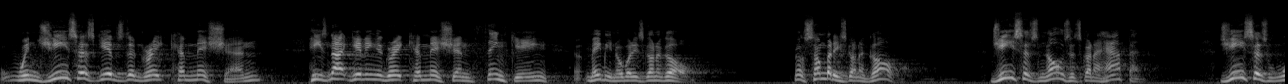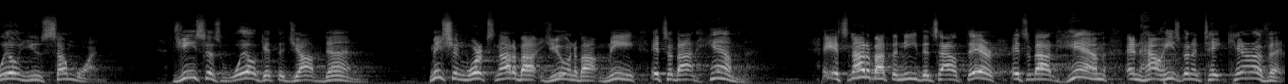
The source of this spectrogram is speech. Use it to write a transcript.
When Jesus gives the Great Commission, He's not giving a great commission thinking maybe nobody's going to go. No, somebody's going to go. Jesus knows it's going to happen. Jesus will use someone. Jesus will get the job done. Mission work's not about you and about me, it's about Him. It's not about the need that's out there, it's about Him and how He's going to take care of it.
